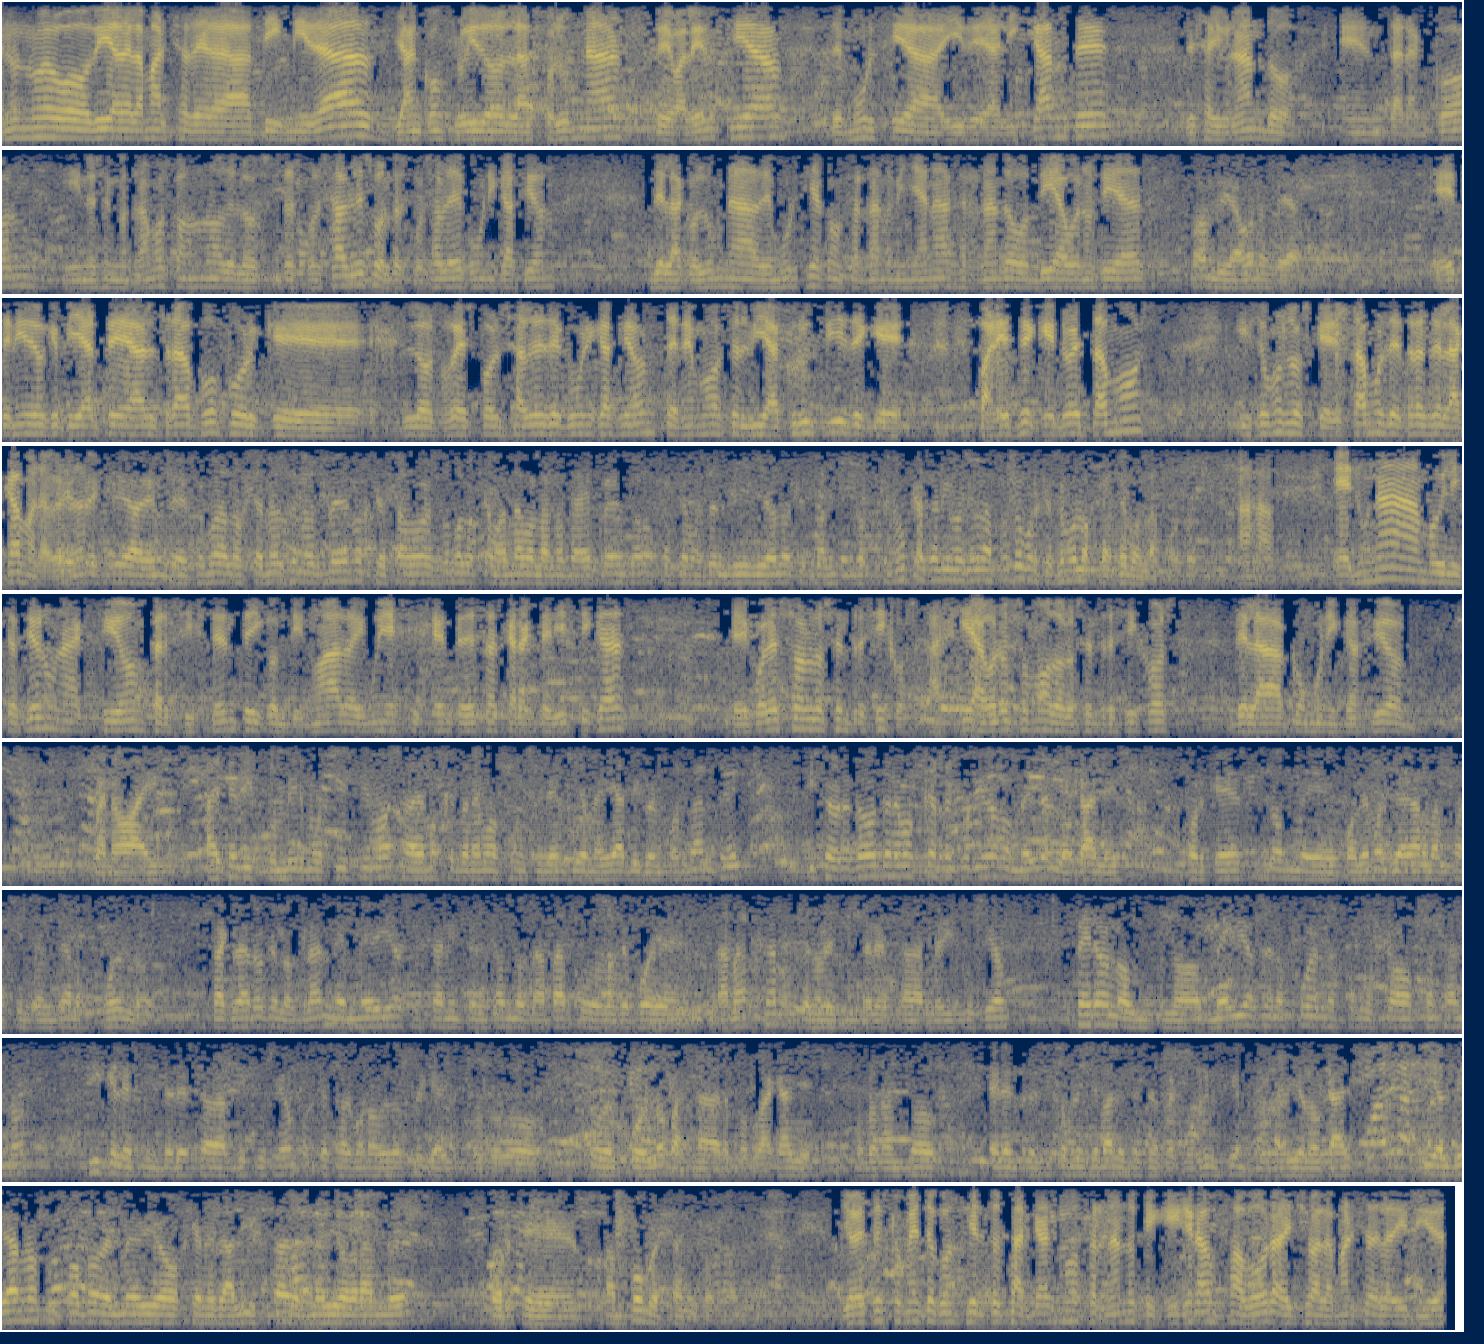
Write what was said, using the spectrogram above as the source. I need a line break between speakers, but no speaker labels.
En un nuevo día de la Marcha de la Dignidad ya han confluido las columnas de Valencia, de Murcia y de Alicante, desayunando en Tarancón y nos encontramos con uno de los responsables o el responsable de comunicación de la columna de Murcia, con Fernando Miñana. Fernando, buen día, buenos días.
Buen día, buenos días.
He tenido que pillarte al trapo porque los responsables de comunicación tenemos el vía crucis de que parece que no estamos y somos los que estamos detrás de la cámara, ¿verdad?
Efectivamente, somos los que no se nos ve porque estamos, somos los que mandamos la nota de prensa, los que hacemos el vídeo, los que, los que nunca salimos en la foto porque somos los que hacemos la foto.
Ajá. En una movilización, una acción persistente y continuada y muy exigente de estas características, eh, ¿cuáles son los entresijos? Así, a grosso modo, los entresijos de la comunicación
bueno, hay, hay que difundir muchísimo, sabemos que tenemos un silencio mediático importante y sobre todo tenemos que recurrir a los medios locales, porque es donde podemos llegar más fácilmente a los pueblos. Está claro que los grandes medios están intentando tapar todo lo que puede la marcha, porque no les interesa darle difusión, pero los, medios de los pueblos, como estamos pasando, sí que les interesa dar difusión porque es algo novedoso y que ha visto todo, todo el pueblo pasar por la calle. Por lo tanto, el entresijo principal es ese, recurrir siempre al medio local y olvidarnos un poco del medio generalista, del medio grande, porque tampoco es tan importante.
Yo a veces comento con cierto sarcasmo, Fernando, que qué gran favor ha hecho a la Marcha de la Dignidad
